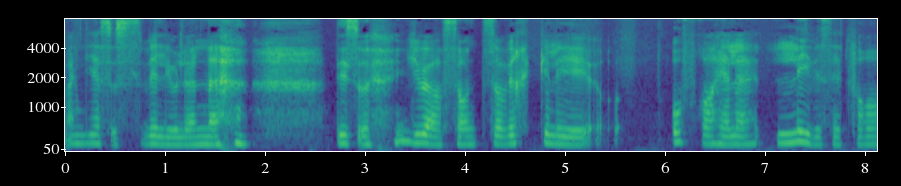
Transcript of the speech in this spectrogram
men Jesus vil jo lønne de som gjør sånt, som virkelig ofrer hele livet sitt for å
